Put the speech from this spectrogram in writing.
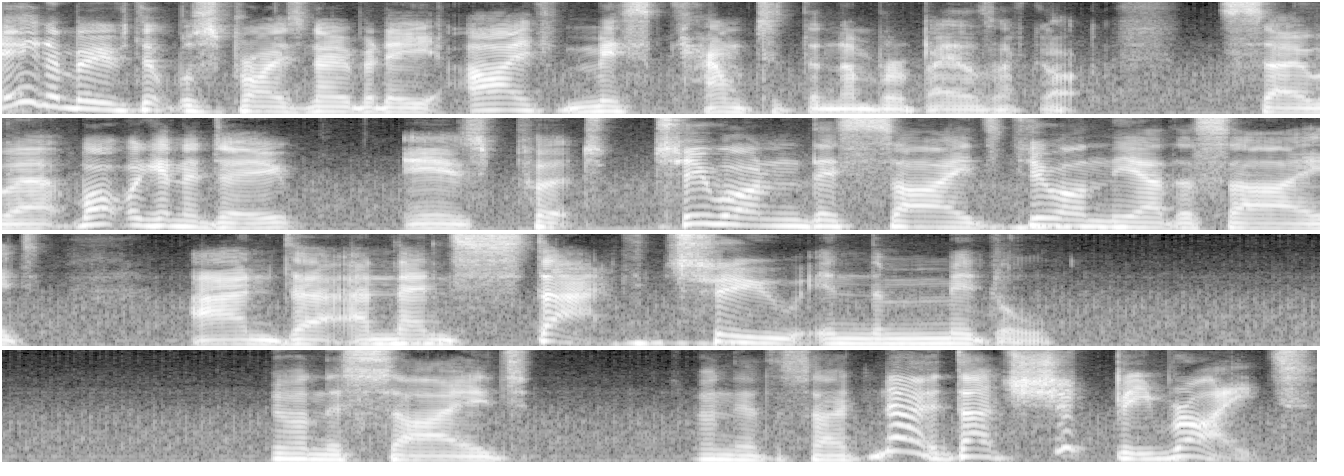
in a move that will surprise nobody, I've miscounted the number of bales I've got. So uh, what we're going to do is put two on this side, two on the other side, and uh, and then stack two in the middle. Two on this side, two on the other side. No, that should be right.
